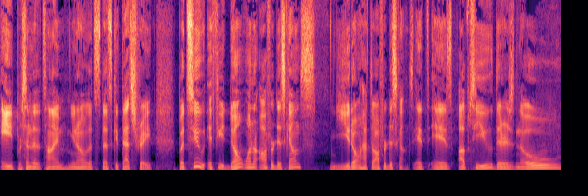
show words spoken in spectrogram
80% of the time, you know, let's let's get that straight. But two, if you don't want to offer discounts, you don't have to offer discounts. It is up to you. There's no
